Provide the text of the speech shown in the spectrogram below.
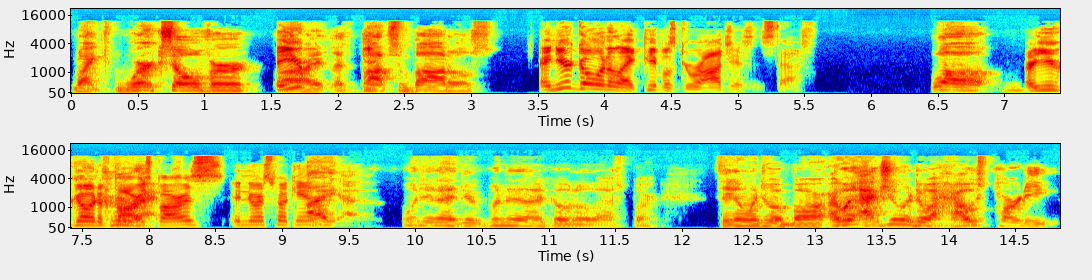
like work's over. All right, let's pop some bottles. And you're going to like people's garages and stuff. Well, Are you going to bars, Correct. bars in North Spokane? I uh, what did I do? When did I go to the last bar? I think I went to a bar. I went actually went to a house party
